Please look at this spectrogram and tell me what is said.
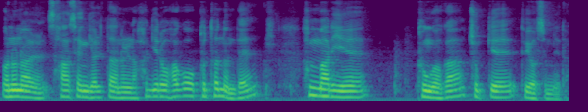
어느 날 사생결단을 하기로 하고 붙었는데 한 마리의 붕어가 죽게 되었습니다.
